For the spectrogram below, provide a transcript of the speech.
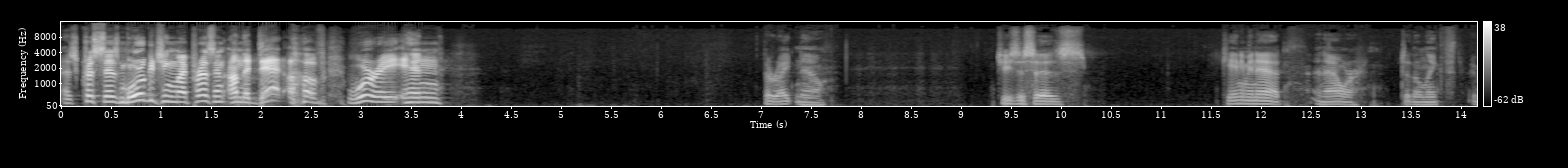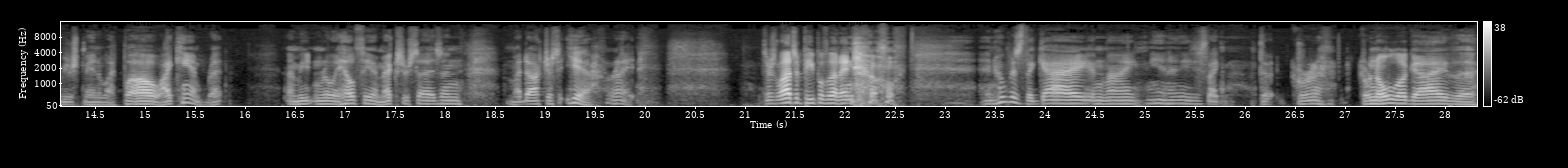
as Chris says, mortgaging my present on the debt of worry in the right now. Jesus says, can't even add an hour to the length of your span of life. Oh, I can, Brett. I'm eating really healthy. I'm exercising. My doctor said, yeah, right. There's lots of people that I know. and who was the guy in my, you know, he's like the gr- granola guy, the,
